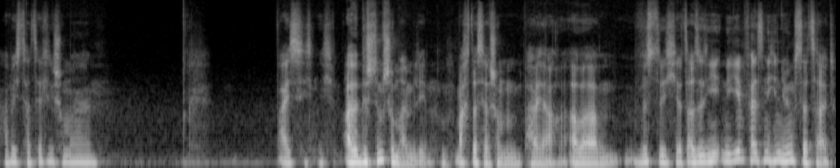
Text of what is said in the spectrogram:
habe ich tatsächlich schon mal, weiß ich nicht, aber bestimmt schon mal im Leben. Macht das ja schon ein paar Jahre, aber wüsste ich jetzt, also jedenfalls nicht in jüngster Zeit.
